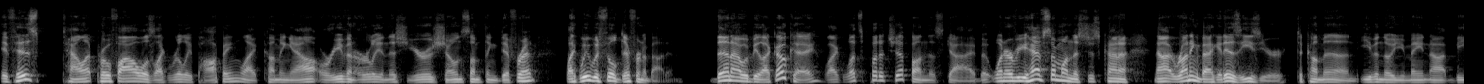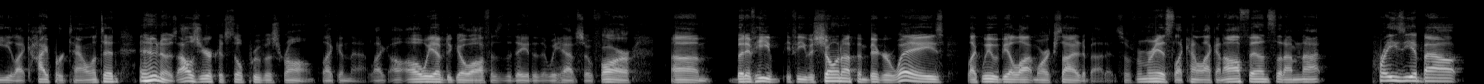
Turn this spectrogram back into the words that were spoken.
if his talent profile was like really popping, like coming out, or even early in this year has shown something different, like we would feel different about him then I would be like, okay, like let's put a chip on this guy. But whenever you have someone that's just kind of now at running back, it is easier to come in, even though you may not be like hyper talented. And who knows, Allgeier could still prove us wrong, like in that. Like all we have to go off is the data that we have so far. Um, but if he if he was showing up in bigger ways, like we would be a lot more excited about it. So for me, it's like kind of like an offense that I'm not crazy about.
